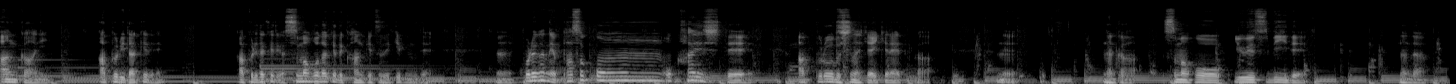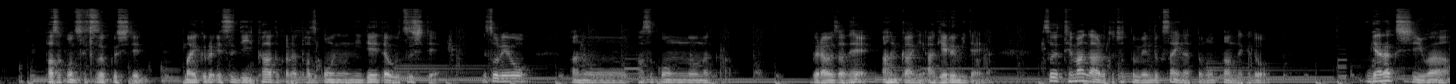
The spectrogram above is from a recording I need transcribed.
アンカーにアプリだけで、アプリだけでスマホだけで完結できるんで、うん、これがね、パソコンを介してアップロードしなきゃいけないとか、ね、なんか、スマホを USB で、なんだ、パソコン接続して、マイクロ SD カードからパソコンにデータを移して、それを、あのー、パソコンのなんか、ブラウザでアンカーに上げるみたいな、そういう手間があるとちょっとめんどくさいなって思ったんだけど、Galaxy は、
